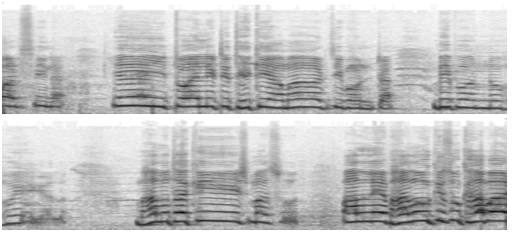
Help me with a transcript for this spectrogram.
পারছি না। এই টয়লেটে থেকে আমার জীবনটা বিপন্ন হয়ে গেল। ভালো থাকিস মাসুদ। পারলে ভালো কিছু খাবার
